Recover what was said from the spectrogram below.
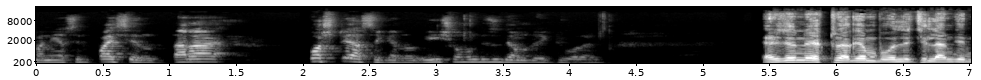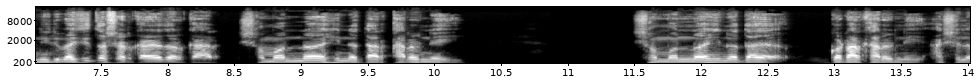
মানে আসলে পাইছেন, তারা কষ্টে আছে কেন? এই সম্বন্ধে যদি আমাদের একটু বলেন। এর জন্য একটু আগে আমি বলেছিলাম যে নির্বাচিত সরকারের দরকার, সমন্বয়হীনতার কারণেই। সমন্বয়হীনতা ঘটার কারণেই আসলে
